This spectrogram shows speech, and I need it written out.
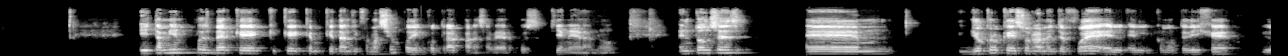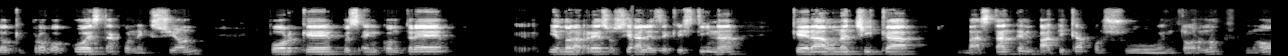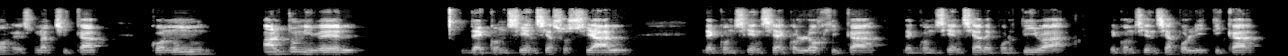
Y también pues ver qué, qué, qué, tanta información podía encontrar para saber pues quién era, ¿no? Entonces, em, yo creo que eso realmente fue, el, el, como te dije, lo que provocó esta conexión, porque pues encontré, eh, viendo las redes sociales de Cristina, que era una chica bastante empática por su entorno, ¿no? Es una chica con un alto nivel de conciencia social, de conciencia ecológica, de conciencia deportiva, de conciencia política.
